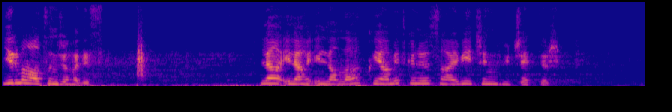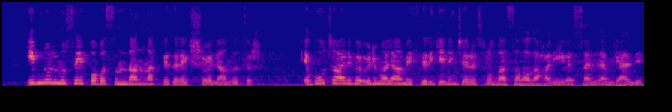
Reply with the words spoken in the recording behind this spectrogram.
26. hadis La ilahe illallah kıyamet günü sahibi için hüccettir. İbnül Musayip babasından naklederek şöyle anlatır. Ebu Talib'e ölüm alametleri gelince Resulullah sallallahu aleyhi ve sellem geldi.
